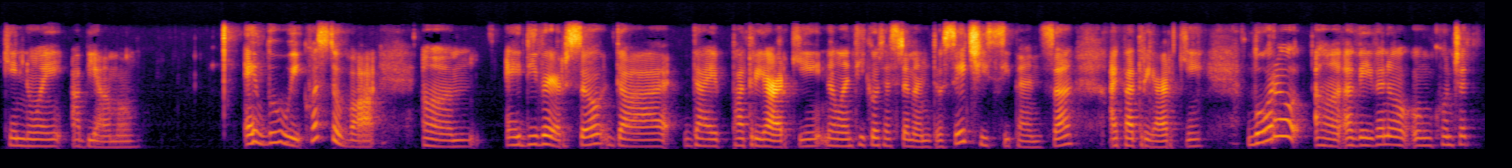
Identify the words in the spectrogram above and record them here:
che noi abbiamo. E lui, questo va, um, è diverso da, dai patriarchi nell'Antico Testamento. Se ci si pensa ai patriarchi, loro uh, avevano un concetto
